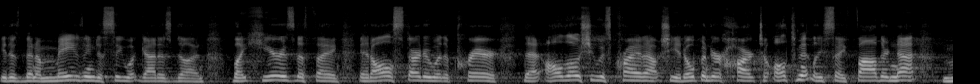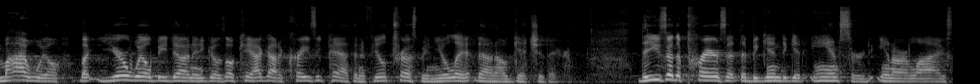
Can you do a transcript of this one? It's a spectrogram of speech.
It has been amazing to see what God has done. But here's the thing it all started with a prayer that although she was crying out, she had opened her heart to ultimately say, Father, not my will, but your will be done. And he goes, Okay, I got a crazy path, and if you'll trust me and you'll lay it down, I'll get you there. These are the prayers that begin to get answered in our lives,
